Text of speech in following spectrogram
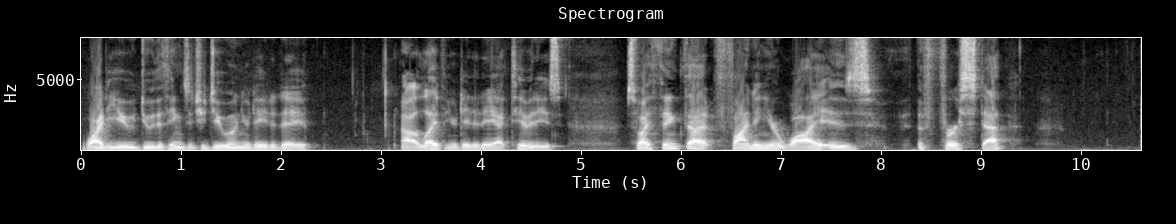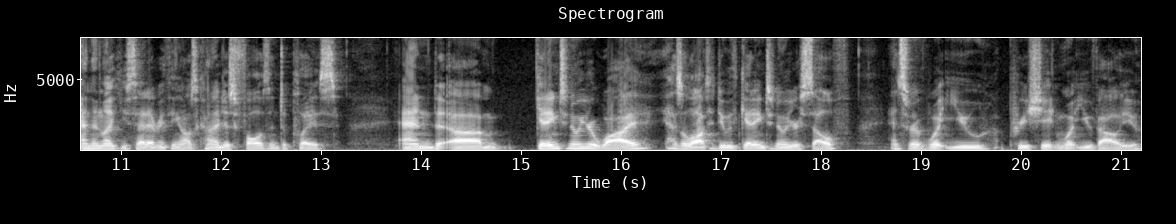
why do you do the things that you do in your day to day life and your day to day activities. So I think that finding your why is the first step, and then like you said, everything else kind of just falls into place. And um, getting to know your why has a lot to do with getting to know yourself and sort of what you appreciate and what you value.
